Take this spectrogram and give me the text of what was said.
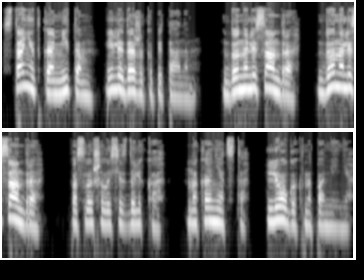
Станет комитом или даже капитаном. «Дон Александро! Дон Александро!» — послышалось издалека. Наконец-то, легок на помине.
